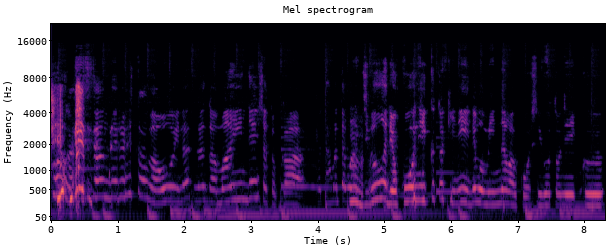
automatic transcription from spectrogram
心が刻んでる人が多いな。ってなんか満員電車とかたまたま自分は旅行に行く時に、でもみんなはこう仕事に行く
